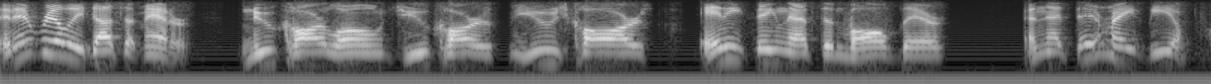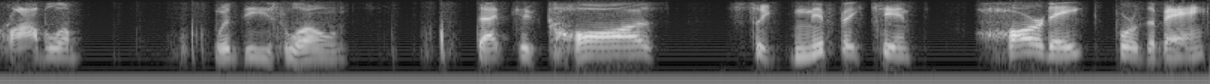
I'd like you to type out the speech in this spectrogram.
and it really doesn't matter. New car loans, used cars, used cars, anything that's involved there, and that there may be a problem with these loans that could cause significant heartache for the bank.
